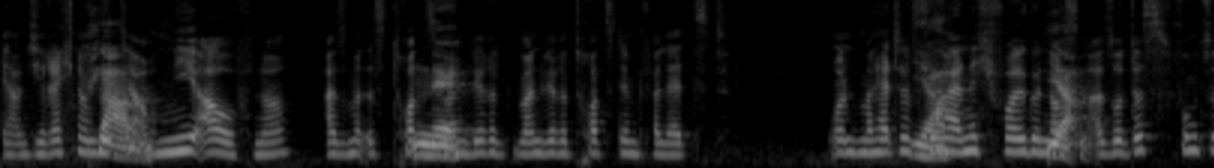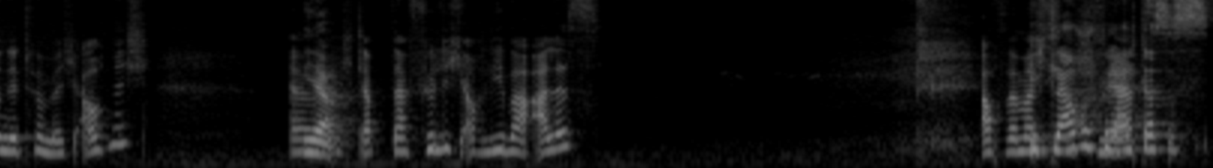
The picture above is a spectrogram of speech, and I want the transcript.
Ja, und die Rechnung planen. geht ja auch nie auf, ne? Also man ist trotzdem, nee. man wäre, man wäre trotzdem verletzt. Und man hätte ja. vorher nicht voll genossen. Ja. Also das funktioniert für mich auch nicht. Äh, ja. Ich glaube, da fühle ich auch lieber alles auch wenn man Ich glaube vielleicht, dass es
